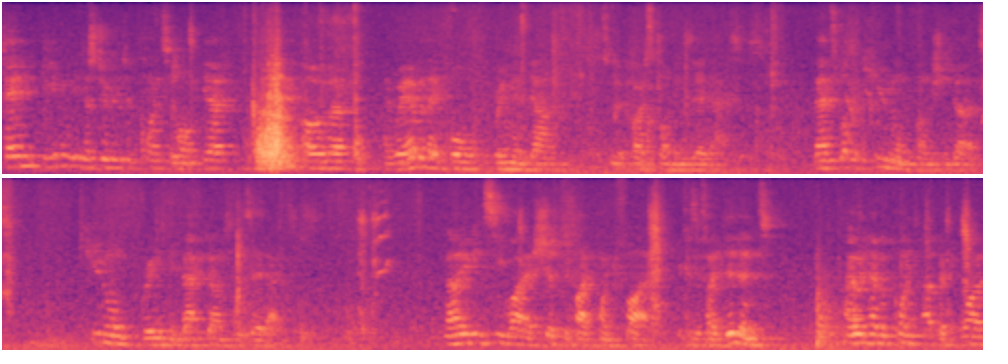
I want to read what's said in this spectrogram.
10 evenly distributed points along here, bring them over, and wherever they fall, bring them down to the corresponding z-axis. That's what the q-norm function does. q-norm brings me back down to the z-axis. Now you can see why I shifted to 5.5, because if I didn't, I would have a point up at 1,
